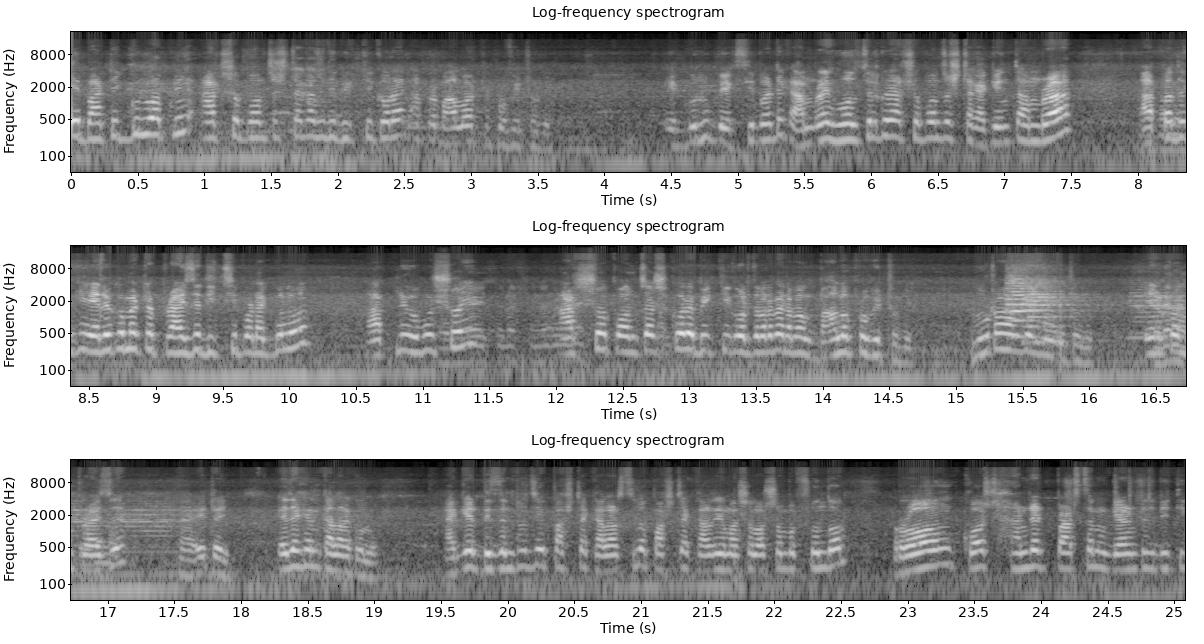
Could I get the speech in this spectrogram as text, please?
এই বাটিকগুলো আপনি আটশো পঞ্চাশ টাকা যদি বিক্রি করেন আপনার ভালো একটা প্রফিট হবে। এগুলো বেক্সি বাটিক আমরাই হোলসেল করে আটশো পঞ্চাশ টাকা। কিন্তু আমরা আপনাদেরকে এরকম একটা প্রাইসে দিচ্ছি প্রোডাক্টগুলো আপনি অবশ্যই আটশো পঞ্চাশ করে বিক্রি করতে পারবেন এবং ভালো প্রফিট হবে। মোটা অঙ্কের প্রফিট হবে। এরকম প্রাইসে হ্যাঁ এটাই। এ দেখেন কালারগুলো আগের ডিজাইনটার যে পাঁচটা কালার ছিল পাঁচটা কালারই মাসাল অসম্ভব সুন্দর। রং কস্ট হান্ড্রেড পার্সেন্ট গ্যারান্টি বিক্রি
